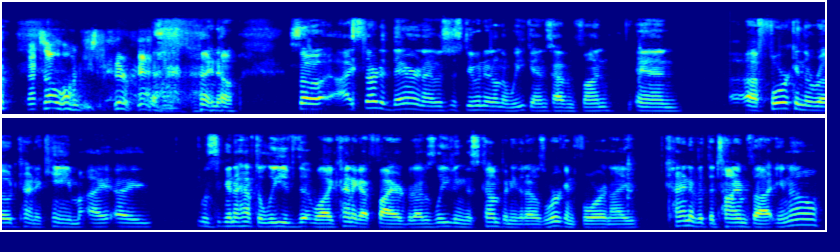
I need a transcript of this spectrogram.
That's how long he's been around. I know. So I started there, and I was just doing it on the weekends, having fun. And a fork in the road kind of came. I, I was going to have to leave. Well, I kind of got fired, but I was leaving this company that I was working for, and I kind of at the time thought, you know,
